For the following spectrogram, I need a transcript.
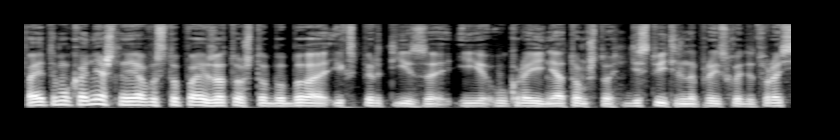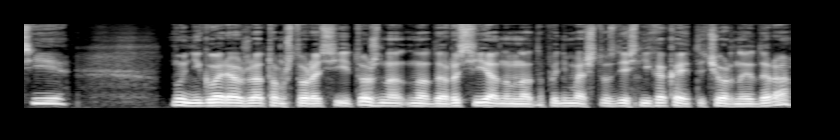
поэтому, конечно, я выступаю за то, чтобы была экспертиза и в Украине о том, что действительно происходит в России – ну, не говоря уже о том, что России тоже надо, россиянам надо понимать, что здесь не какая-то черная дыра.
